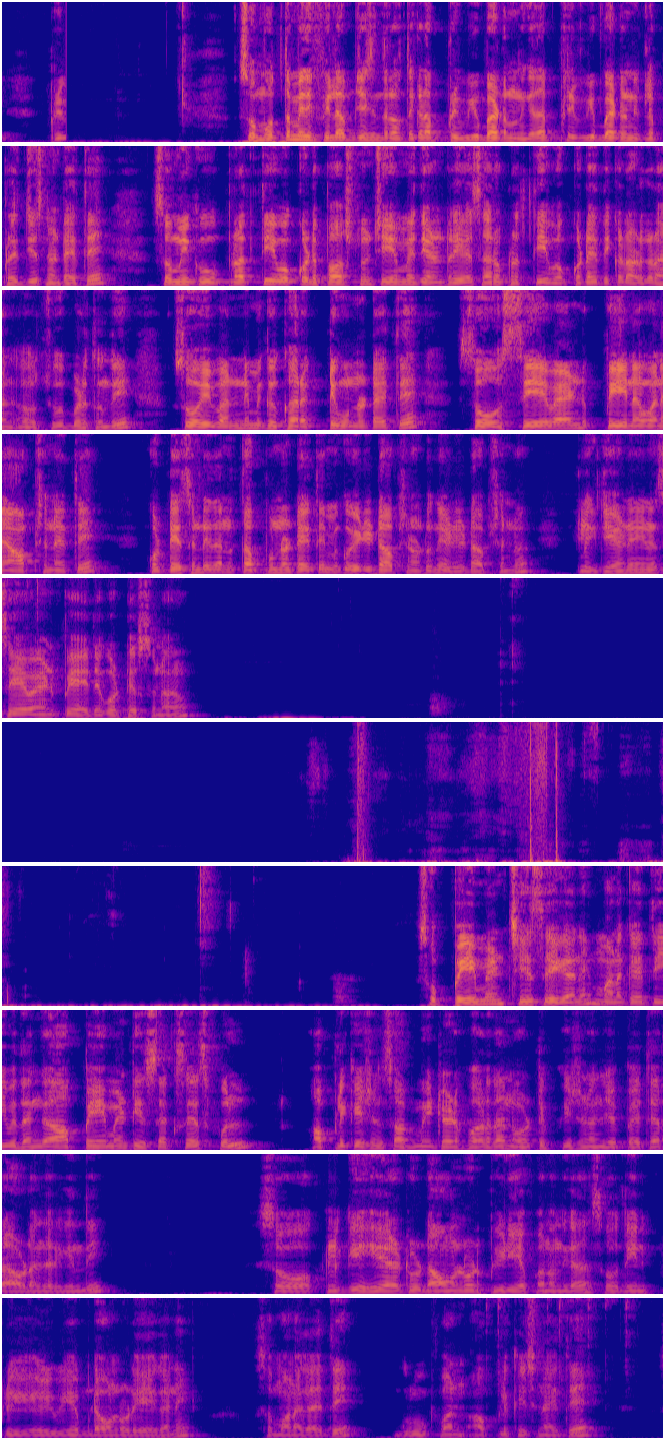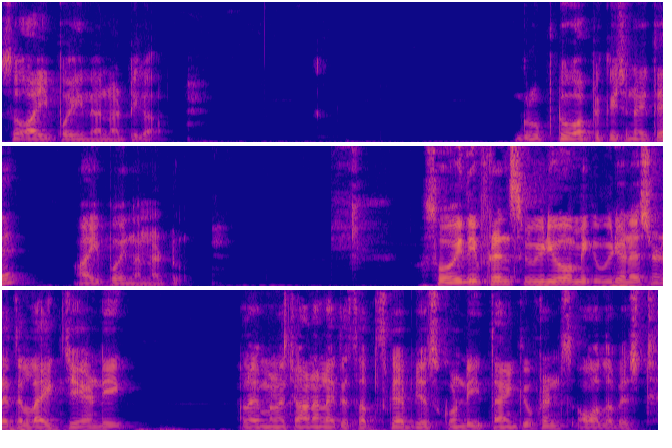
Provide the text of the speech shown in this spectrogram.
సో మొత్తం ఇది ఫిల్అప్ చేసిన తర్వాత ఇక్కడ ప్రివ్యూ బటన్ ఉంది కదా ప్రివ్యూ బటన్ ఇట్లా ప్రెస్ చేసినట్టయితే సో మీకు ప్రతి ఒక్కటి ఫస్ట్ నుంచి ఏమైతే ఎంటర్ చేశారో ప్రతి ఒక్కటైతే ఇక్కడ అడగడం చూపెడుతుంది. సో ఇవన్నీ మీకు కరెక్ట్గా ఉన్నట్టయితే so save and pay now అనే ఆప్షన్ అయితే కొట్టేసండి. ఏదైనా తప్పు ఉన్నట్టయితే మీకు ఎడిట్ ఆప్షన్ ఉంటుంది. ఎడిట్ ఆప్షన్ క్లిక్ చేయండి. నేను సేవ్ అండ్ పే అయితే కొట్టేస్తున్నాను. సో పేమెంట్ చేసేగానే మనకైతే ఈ విధంగా పేమెంట్ ఈ successful application submitted for the notification అని చెప్పి అయితే రావడం జరిగింది. So click here to download PDF అని ఉంది కదా. సో దీని పీడిఎఫ్ డౌన్లోడ్ చేయగానే సో మనకైతే గ్రూప్ వన్ అప్లికేషన్ అయితే సో అయిపోయింది అన్నట్టుగా. గ్రూప్ టూ అప్లికేషన్ అయితే అయిపోయింది అన్నట్టు. సో ఇది ఫ్రెండ్స్ వీడియో మీకు వీడియో నచ్చినట్టయితే లైక్ చేయండి. అలాగే మన ఛానల్ అయితే సబ్స్క్రైబ్ చేసుకోండి. Thank you friends all the best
